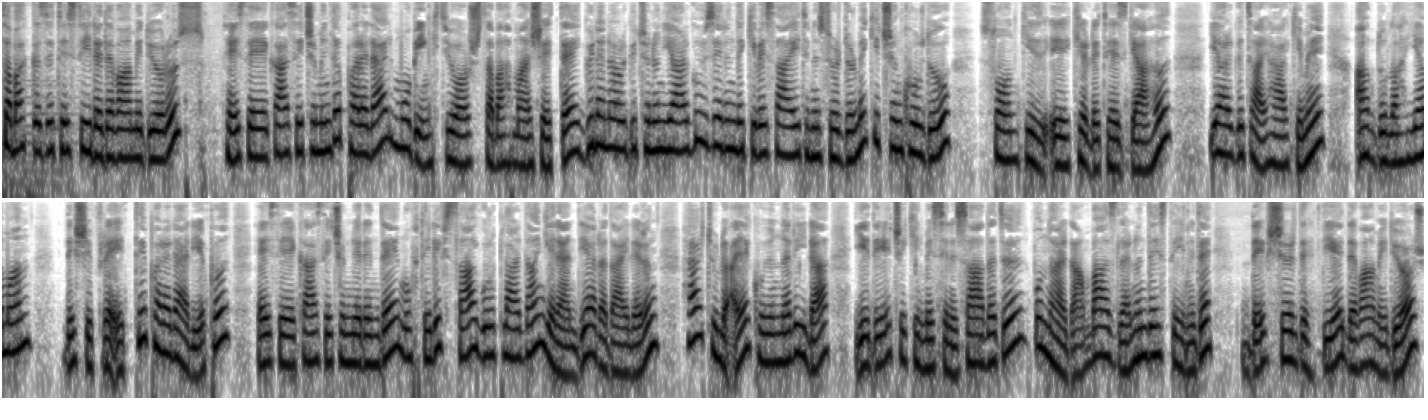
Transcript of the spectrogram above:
Sabah gazetesiyle devam ediyoruz. HSYK seçiminde paralel mobbing diyor sabah manşette. Gülen örgütünün yargı üzerindeki vesayetini sürdürmek için kurduğu son e, kirli tezgahı Yargıtay Hakimi Abdullah Yaman deşifre etti. Paralel yapı HSYK seçimlerinde muhtelif sağ gruplardan gelen diğer adayların her türlü ayak oyunlarıyla yedeğe çekilmesini sağladı. Bunlardan bazılarının desteğini de devşirdi diye devam ediyor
